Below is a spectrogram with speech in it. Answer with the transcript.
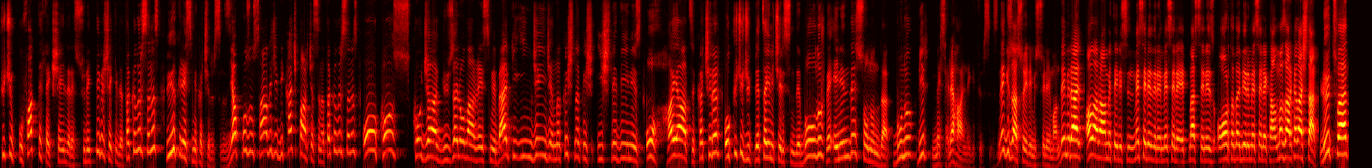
Küçük ufak tefek şeylere sürekli bir şekilde takılırsanız büyük resmi kaçırırsınız. Yapbozun sadece birkaç parçasına takılırsanız o koskoca güzel olan resmi belki ince ince nakış nakış işlediğiniz o hayatı kaçırır. O küçücük detayın içerisinde boğulur ve eninde sonunda bunu bir mesele haline getirirsiniz. Ne güzel söylemiş Süleyman Demirel. Allah rahmet eylesin meseleleri mesele etmezseniz ortada bir mesele kalmaz arkadaşlar. Lütfen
